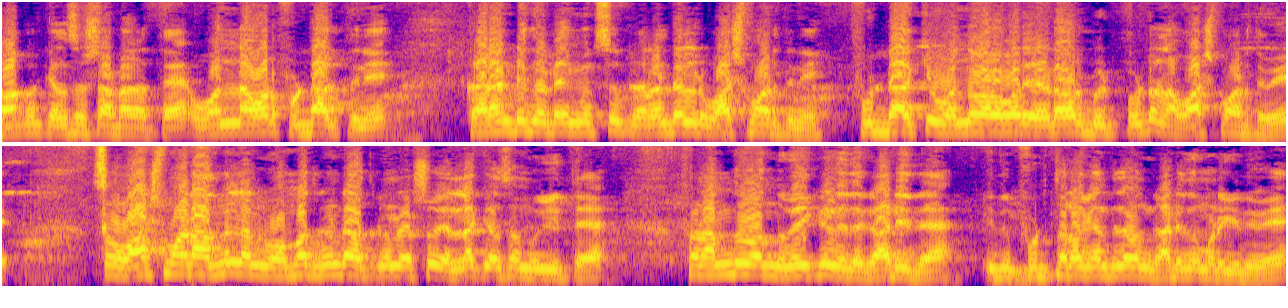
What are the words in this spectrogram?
ಹಾಕೋ ಕೆಲಸ ಸ್ಟಾರ್ಟ್ ಆಗುತ್ತೆ. ಒನ್ ಅವರ್ ಫುಡ್ ಹಾಕ್ತೀನಿ. ಕರೆಂಟ್ ಇದ್ದ ಟೈಮಿಂಗ್ಸ್ ಕರೆಂಟಲ್ಲಿ ವಾಶ್ ಮಾಡ್ತೀನಿ. ಫುಡ್ ಹಾಕಿ ಒನ್ ಅವರ್ ಅವರ್ ಎರಡು ಅವರ್ ಬಿಟ್ಬಿಟ್ಟು ನಾವು ವಾಶ್ ಮಾಡ್ತೀವಿ. ಸೊ ವಾಶ್ ಮಾಡಾದ್ಮೇಲೆ ನನಗೆ ಒಂಬತ್ತು ಗಂಟೆ, ಹತ್ತು ಗಂಟೆ ಅಷ್ಟು ಎಲ್ಲ ಕೆಲಸ ಮುಗಿಯುತ್ತೆ ಸೊ ನಮ್ದು ಒಂದು ವೆಹಿಕಲ್ ಇದೆ, ಗಾಡಿ ಇದೆ. ಇದು ಫುಡ್ ತರೋಕೆ ಅಂತಲೇ ಒಂದು ಗಾಡಿನೂ ಮಡಗಿದ್ದೀವಿ.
